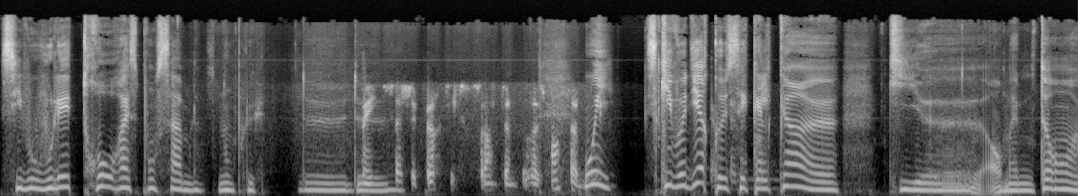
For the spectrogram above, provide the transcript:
si vous voulez, trop responsable non plus. De, de... Oui, ça j'ai peur qu'il se sente un peu responsable. Oui, ce qui veut dire que c'est quelqu'un euh, qui, en même temps,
